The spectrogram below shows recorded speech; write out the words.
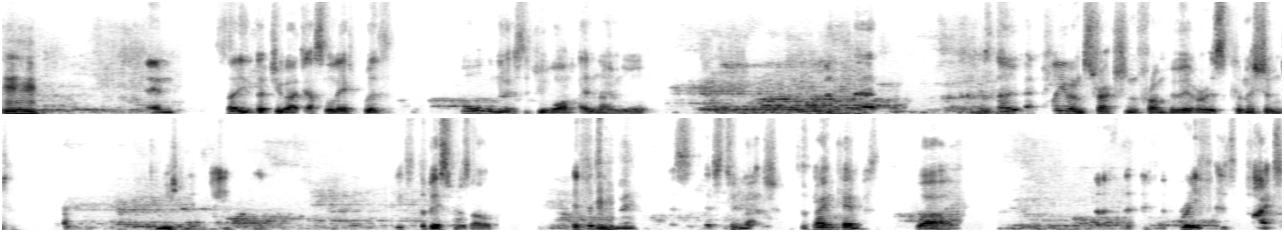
Mm-hmm. and so that you are just left with all the notes that you want and no more. But, uh, so a clear instruction from whoever is commissioned commissioning me gets the best result. If it's, Mhm. Blank, it's, it's too much. It's a blank canvas. Wow. But if the, if the brief is tight,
